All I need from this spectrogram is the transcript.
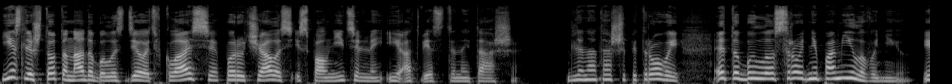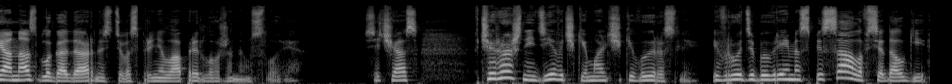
если что-то надо было сделать в классе, поручалась исполнительной и ответственной Таше. Для Наташи Петровой это было сродни помилованию, и она с благодарностью восприняла предложенные условия. Сейчас вчерашние девочки и мальчики выросли, и вроде бы время списало все долги,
